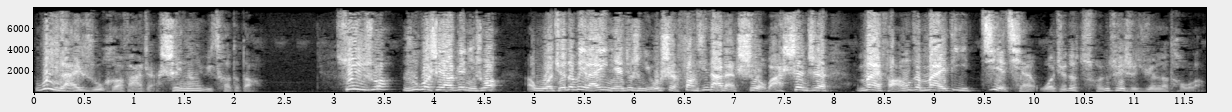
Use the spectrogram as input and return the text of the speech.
未来如何发展，谁能预测得到？所以说，如果谁要跟你说啊，我觉得未来一年就是牛市，放心大胆持有吧，甚至卖房子、卖地借钱，我觉得纯粹是晕了头了。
